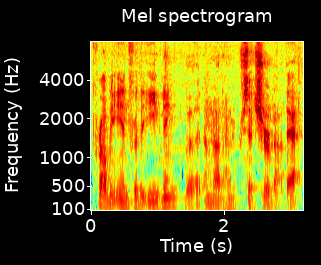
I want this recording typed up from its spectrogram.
Probably in for the evening, but I'm not 100% sure about that.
